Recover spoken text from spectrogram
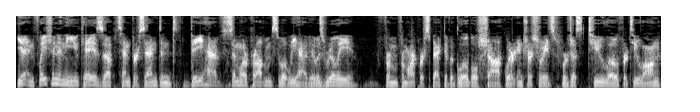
Yeah, inflation in the UK is up 10%, and they have similar problems to what we have. It was really, from, from our perspective, a global shock where interest rates were just too low for too long,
